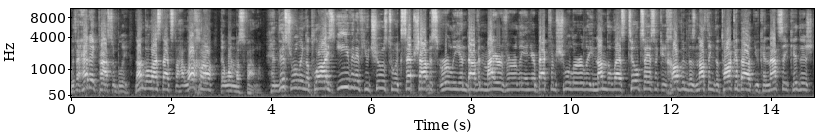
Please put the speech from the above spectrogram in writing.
with a headache possibly. Nonetheless, that's the halacha that one must follow. And this ruling applies even if you choose to accept Shabbos early and daven Ma'ariv early and you're back from shul early. Nonetheless, till Tzesek Chavim, there's nothing to talk about. You cannot say Kiddush,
